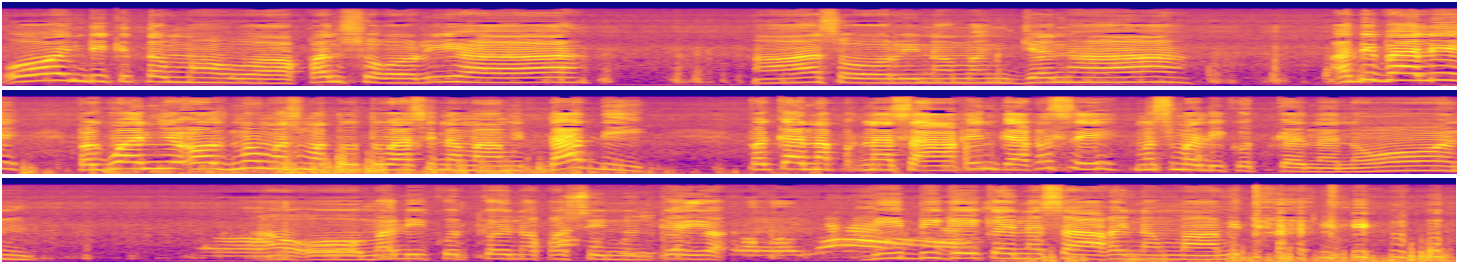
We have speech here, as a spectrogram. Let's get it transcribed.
Oh, hindi kita mahawakan. Sorry, ha. Ha, sorry naman dyan, ha. Ah, di bali, pag one year old mo, mas matutuwa si na mami at daddy. Pagka na, nasa akin ka kasi, mas malikot ka na nun. Oo, malikot ka na kasi nun. Kaya, bibigay ka na sa akin ng mami daddy mo.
